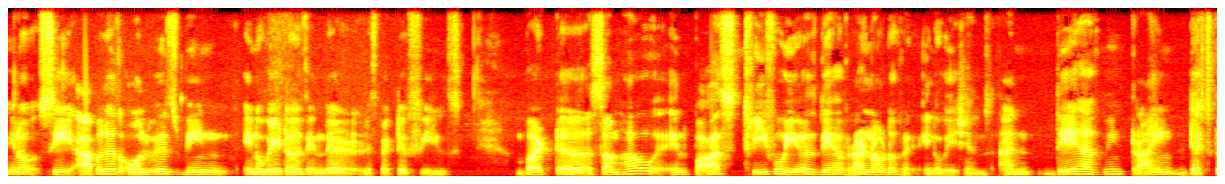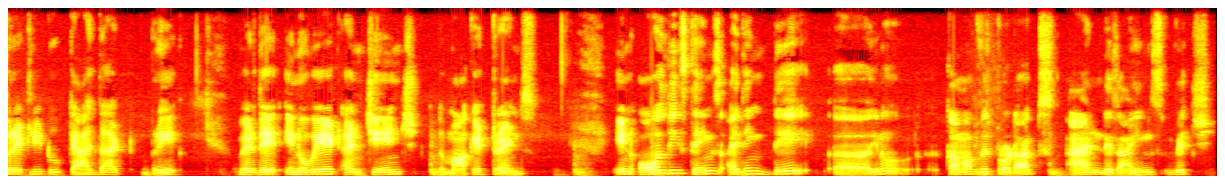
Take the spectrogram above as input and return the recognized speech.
you know. See, Apple has always been innovators in their respective fields, but uh, somehow in the past three four years they have run out of innovations, and they have been trying desperately to catch that break, where they innovate and change the market trends. In all these things, I think they uh, you know come up with products and designs which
